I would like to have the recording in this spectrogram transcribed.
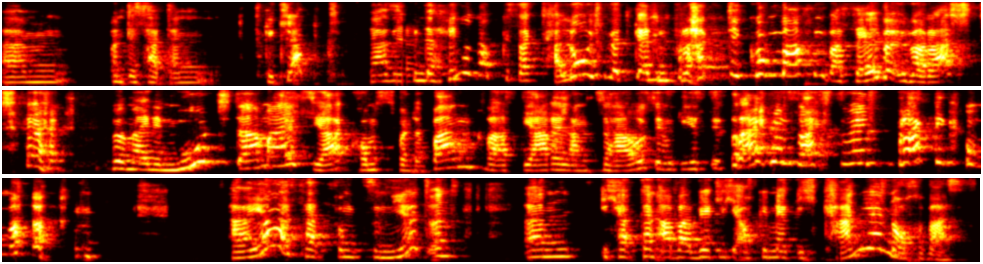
Ähm, und das hat dann geklappt. Ja, also ich bin dahin und habe gesagt, hallo, ich würde gerne ein Praktikum machen, war selber überrascht über meinen Mut damals. Ja, kommst von der Bank, warst jahrelang zu Hause und gehst jetzt rein und sagst, du willst ein Praktikum machen. Aber ja, es hat funktioniert und ähm, ich habe dann aber wirklich auch gemerkt, ich kann ja noch was.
